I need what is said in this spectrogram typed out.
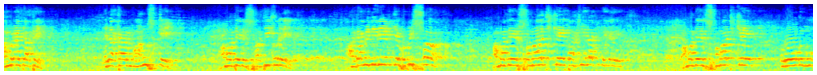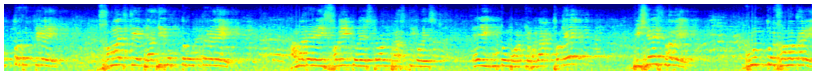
আমরা যাতে এলাকার মানুষকে আমাদের সাথী করে আগামী দিনের যে ভবিষ্যৎ, আমাদের সমাজকে বাঁচিয়ে রাখতে গেলে, আমাদের সমাজকে রোগ মুক্ত করতে গেলে, সমাজকে ব্যাধি মুক্ত করতে গেলে আমাদের এই সলিড ওয়েস্ট, এবং প্লাস্টিক ওয়েস্ট, এই দুটো বর্জ্য পদার্থকে বিশেষভাবে গুরুত্ব সহকারে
